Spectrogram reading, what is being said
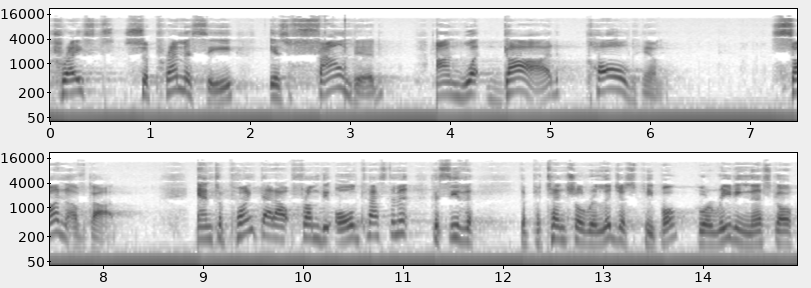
Christ's supremacy is founded on what God called him Son of God. And to point that out from the Old Testament, to see the, the potential religious people who are reading this go,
